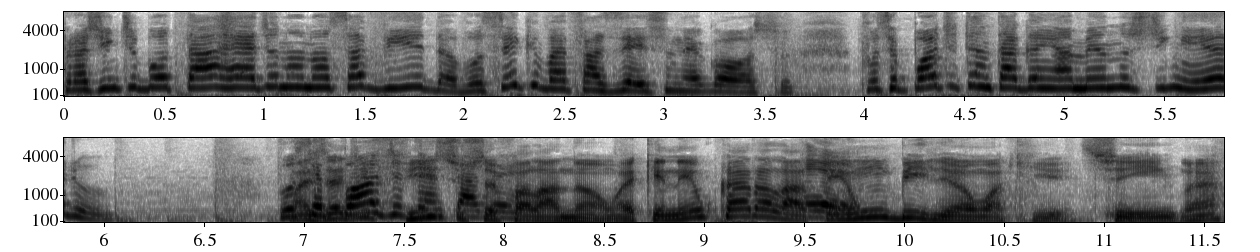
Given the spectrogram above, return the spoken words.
pra gente botar a rédea na nossa vida. Você que vai fazer esse negócio. Você pode tentar ganhar menos dinheiro. Você Mas é pode difícil você ganhar. falar não. É que nem o cara lá, É. tem um bilhão aqui. Sim. Né?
